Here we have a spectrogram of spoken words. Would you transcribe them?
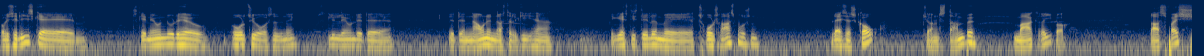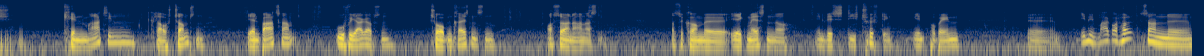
Og hvis jeg lige skal, øh, skal nævne, nu det her jo 28 år siden, ikke? Jeg skal lige nævne lidt, øh, lidt øh, navne-nostalgi her. AGF de stillede med Troels Rasmussen, Lasse Skov, John Stampe, Mark Riber, Lars Frisch, Ken Martin, Claus Thomsen, Jan Bartram, Uffe Jacobsen, Torben Christensen og Søren Andersen. Og så kom øh, Erik Madsen og en vis Stig Tøfting ind på banen. Øh, ind i et meget godt hold, sådan, øh,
